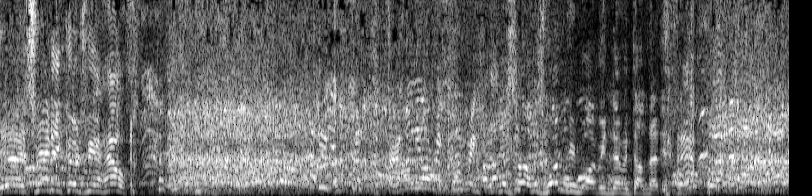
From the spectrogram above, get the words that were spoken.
Yeah, it's really good for your health. While you're recovering I was, I was wondering why we'd never done that before.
